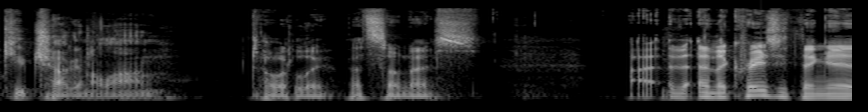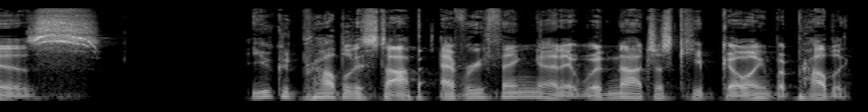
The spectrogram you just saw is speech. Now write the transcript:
keep chugging along Totally. That's so nice. I, and the crazy thing is, you could probably stop everything and it would not just keep going, but probably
